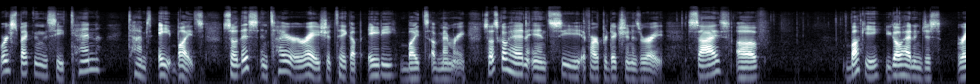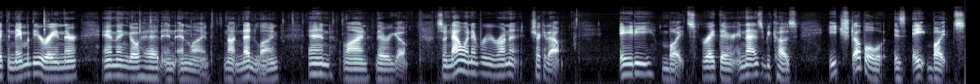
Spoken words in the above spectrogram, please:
we're expecting to see 10 times 8 bytes. So this entire array should take up 80 bytes of memory. So let's go ahead and see if our prediction is right size of Bucky, you go ahead and just write the name of the array in there and then go ahead and end line, not ned line, end line, there we go. So now whenever we run it, check it out. 80 bytes right there and that is because each double is 8 bytes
